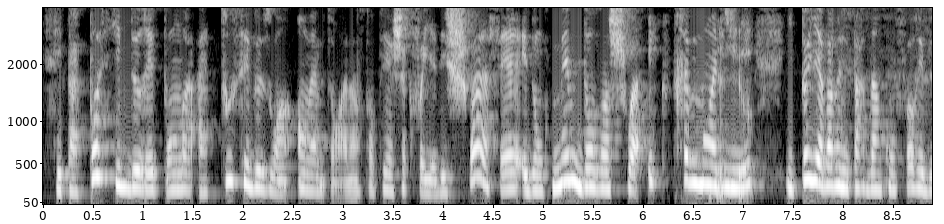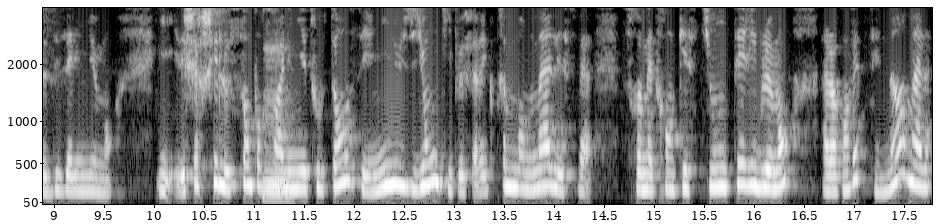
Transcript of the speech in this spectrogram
C'est pas possible de répondre à tous ces besoins en même temps, à l'instant T, à chaque fois. Il y a des choix à faire et donc même dans un choix extrêmement aligné, il peut y avoir une part d'inconfort et de désalignement chercher le 100% hmm. aligné tout le temps, c'est une illusion qui peut faire extrêmement de mal et se, remettre en question terriblement. Alors qu'en fait, c'est normal.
